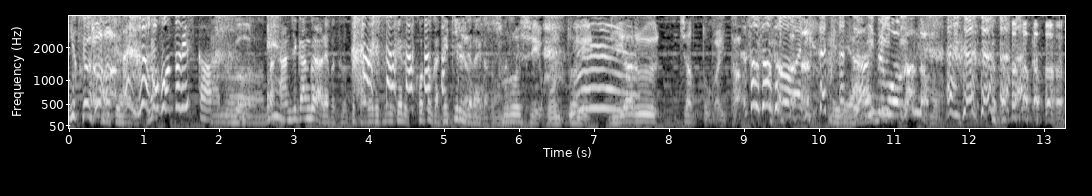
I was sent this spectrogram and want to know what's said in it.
いやかもしれないですね。本当ですか？あのーまあ、3時間ぐらいあればずっと喋り続けることができるんじゃないかと思います。恐ろしい本当に。リアルチャットがいた。そうそうそう。リアルチャット。いや何でもわかんだもん。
